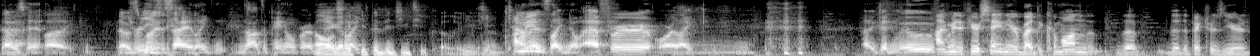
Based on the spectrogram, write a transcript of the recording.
that was it. Like That was Dreaz my- decided like not to paint over at Yeah, all. I gotta so, like, keep it the G2 color. You know? count I mean- it as like no effort or like a good move. I mean, if you're saying you're about to come on the the, the, the pictures you're,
